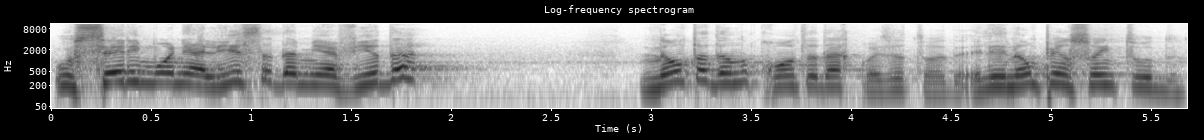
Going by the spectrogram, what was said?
o cerimonialista da minha vida não está dando conta da coisa toda. Ele não pensou em tudo.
